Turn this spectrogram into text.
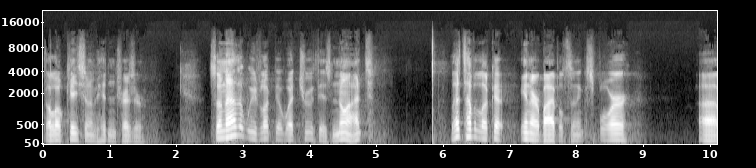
the location of hidden treasure. So now that we've looked at what truth is not, let's have a look at in our Bibles and explore uh,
